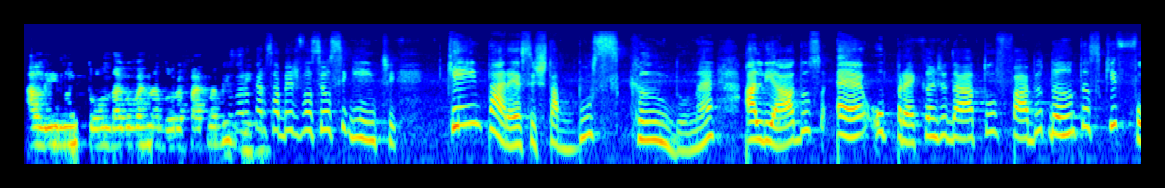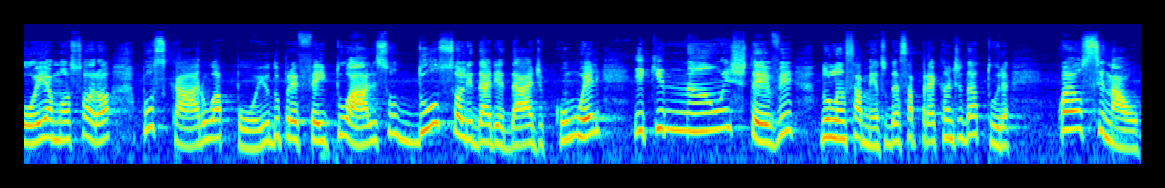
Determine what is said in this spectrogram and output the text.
ali no entorno da governadora Fátima Bezerra. Agora eu quero saber de você o seguinte: quem parece estar buscando né, aliados é o pré-candidato Fábio Dantas, que foi a Mossoró buscar o apoio do prefeito Alisson, do Solidariedade como ele, e que não esteve no lançamento dessa pré-candidatura. Qual é o sinal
